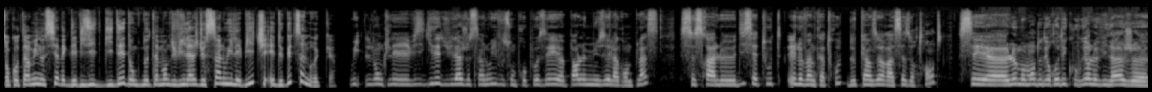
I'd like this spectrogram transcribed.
Donc, on termine aussi avec des visites guidées, donc notamment du village de Saint-Louis-les-Beach et de Gutsenbrück. Oui, donc les visites guidées du village de Saint-Louis vous sont proposées euh, par le musée La Grande Place. Ce sera le 17 août et le 24 août de 15h à 16h30. C'est euh, le moment de redécouvrir le village euh,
